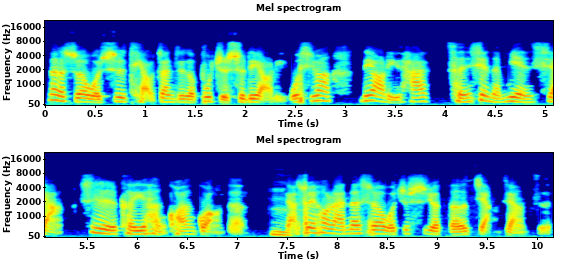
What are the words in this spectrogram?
那个时候我是挑战这个不只是料理，我希望料理它呈现的面相是可以很宽广的，嗯所以后来那时候我就是有得奖这样子。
